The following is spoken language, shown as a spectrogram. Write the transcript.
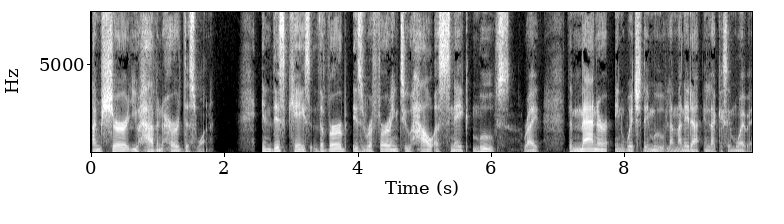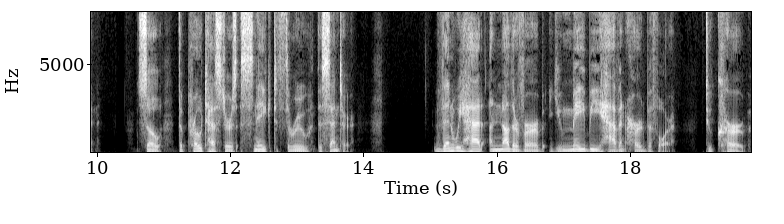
I'm sure you haven't heard this one. In this case, the verb is referring to how a snake moves, right? The manner in which they move, la manera en la que se mueven. So the protesters snaked through the center. Then we had another verb you maybe haven't heard before to curb,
